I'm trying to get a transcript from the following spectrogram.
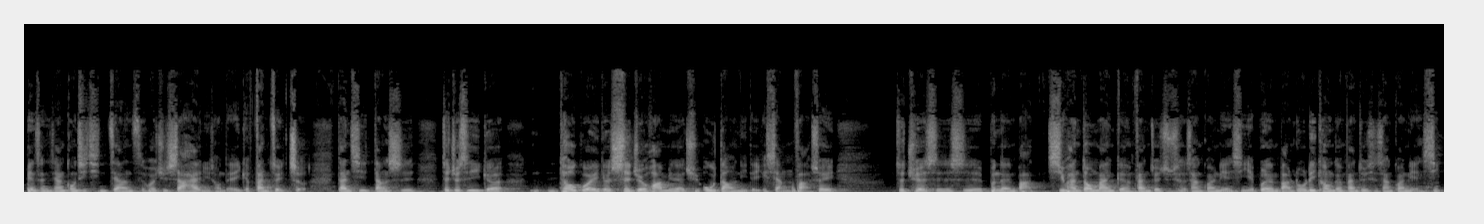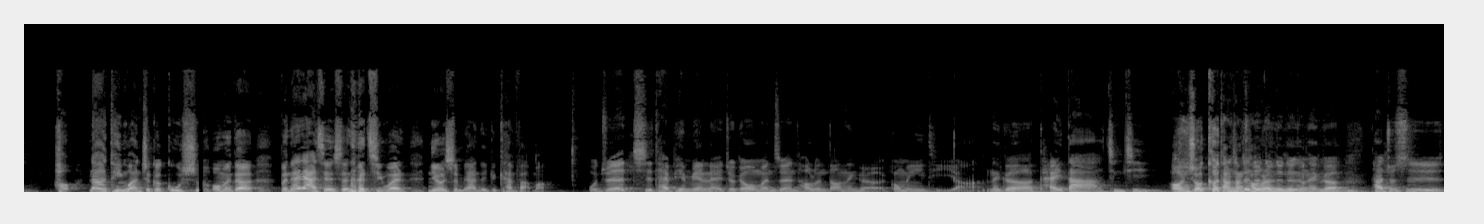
变成像宫崎勤这样子会去杀害女童的一个犯罪者，但其实当时这就是一个透过一个视觉画面的去误导你的一个想法，所以这确实是不能把喜欢动漫跟犯罪去扯上关联性，也不能把萝莉控跟犯罪扯上关联性。好，那听完这个故事，我们的本奈亚先生呢？请问你有什么样的一个看法吗？我觉得其实太片面了，就跟我们昨天讨论到那个公民议题一样，那个台大经济哦，你说课堂上讨论的那个，那个他就是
